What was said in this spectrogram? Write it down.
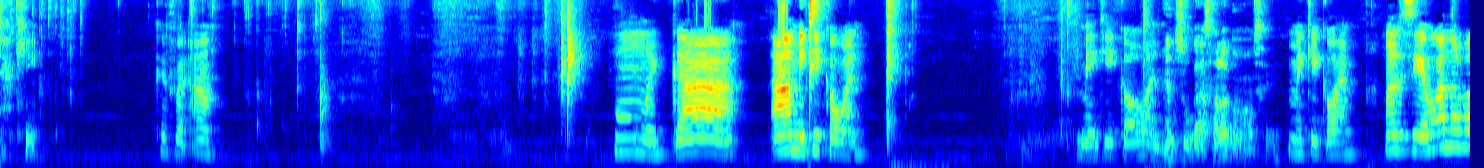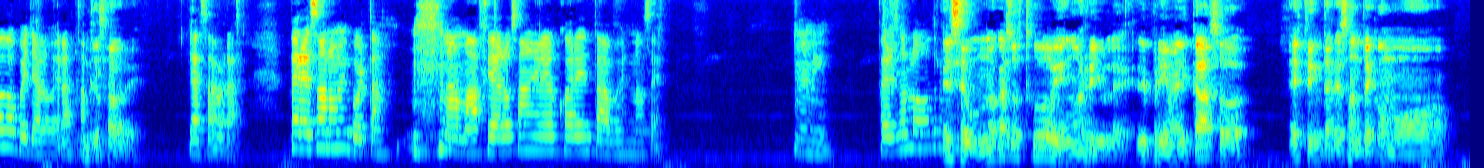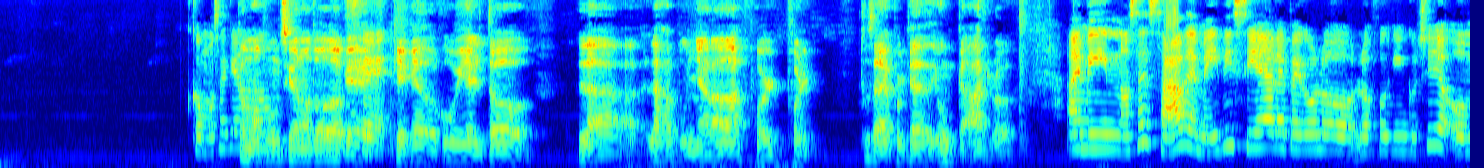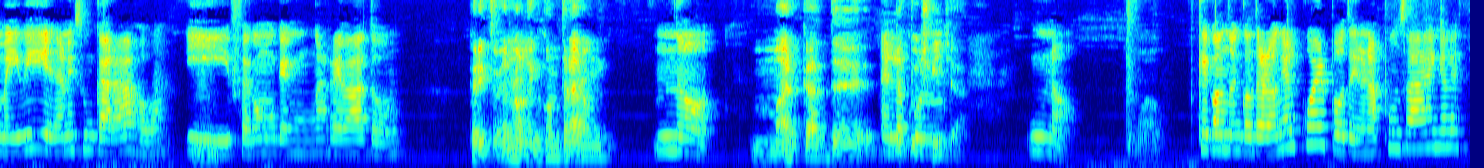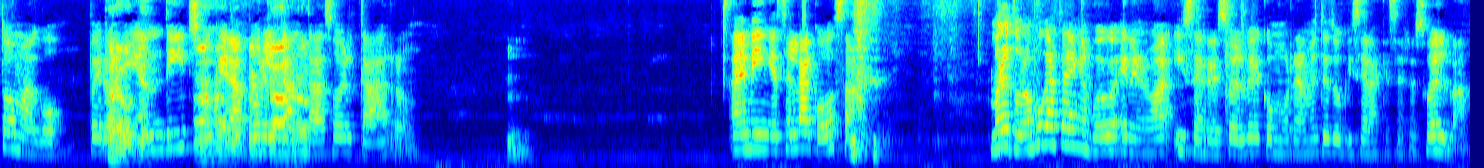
Aquí. ¿Qué fue? Ah. Oh my god. Ah, Mickey Cohen. Mickey Cohen. En su casa lo conoce. Mickey Cohen. Bueno, si sigues jugando el juego, pues ya lo verás también. Ya sabré. Ya sabrás. Pero eso no me importa. La mafia de Los Ángeles 40, pues no sé. I mean, pero eso es lo otro. El segundo caso estuvo bien horrible. El primer caso, está interesante como... ¿Cómo se quedó? Cómo funcionó todo, que, que quedó cubierto la, las apuñaladas por, por, tú sabes, porque le dio un carro. I mean, no se sabe, maybe si ella le pegó los fucking cuchillos o maybe ella no hizo un carajo y fue como que en un arrebato. Pero y que no le encontraron no marcas de, de cuchilla. No. Wow. Que cuando encontraron el cuerpo tenía unas punzadas en el estómago, pero, habían dicho que era por el, cantazo del carro. Mm. I mean, esa es la cosa. bueno, tú lo jugaste en el juego en y se resuelve como realmente tú quisieras que se resuelva.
